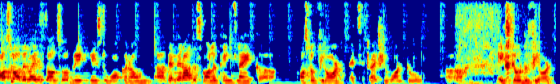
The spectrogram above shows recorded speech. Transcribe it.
Oslo otherwise is also a great place to walk around. Uh, then there are other smaller things like uh, Oslo Fjord, etc. If you want to uh, explore the fjord.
